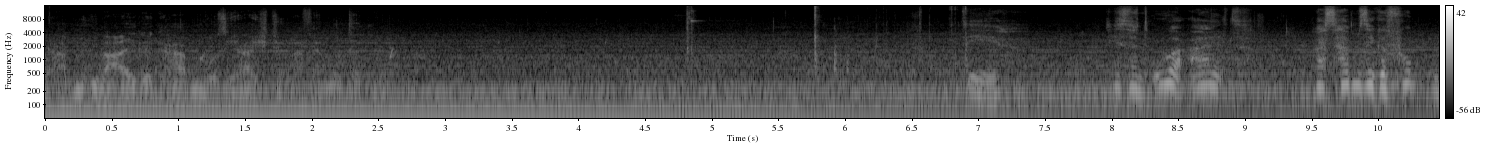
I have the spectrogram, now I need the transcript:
Sie haben überall gegraben, wo sie Reichtümer vermuteten. Die... Die sind uralt. Was haben sie gefunden?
